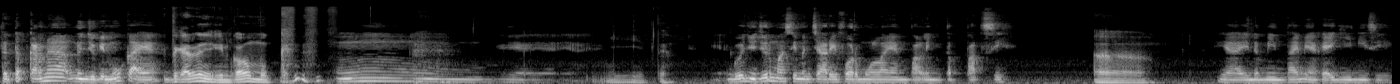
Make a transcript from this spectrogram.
Tetap karena nunjukin muka ya. itu karena nunjukin komuk Hmm, iya iya iya. gitu Gue jujur masih mencari formula yang paling tepat sih. Ah. Ya in the meantime ya kayak gini sih,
